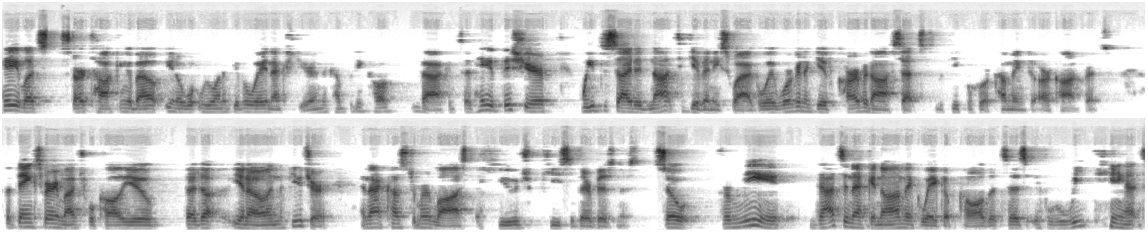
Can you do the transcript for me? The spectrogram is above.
Hey, let's start talking about, you know, what we want to give away next year. And the company called back and said, Hey, this year we've decided not to give any swag away. We're going to give carbon offsets to the people who are coming to our conference. But thanks very much. We'll call you, uh, you know, in the future. And that customer lost a huge piece of their business. So for me, that's an economic wake up call that says if we can't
